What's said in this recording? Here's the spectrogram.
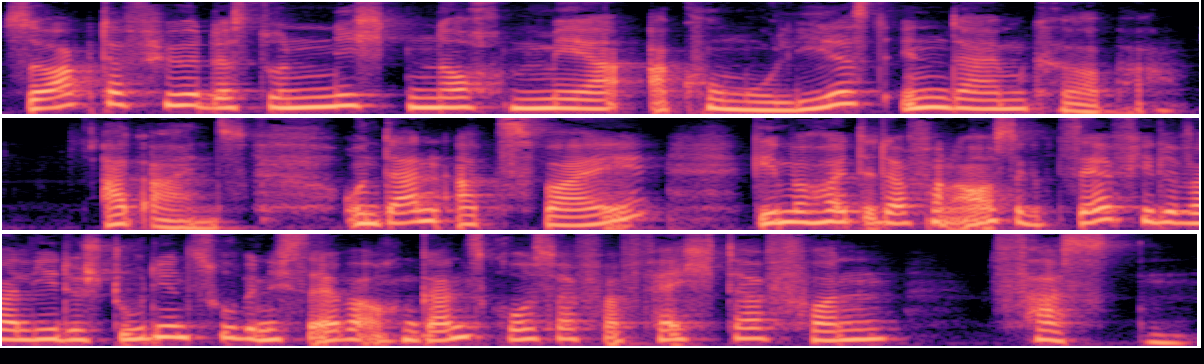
sorg dafür, dass du nicht noch mehr akkumulierst in deinem Körper. Ad 1. Und dann Ad 2 gehen wir heute davon aus, da gibt es sehr viele valide Studien zu, bin ich selber auch ein ganz großer Verfechter von Fasten.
